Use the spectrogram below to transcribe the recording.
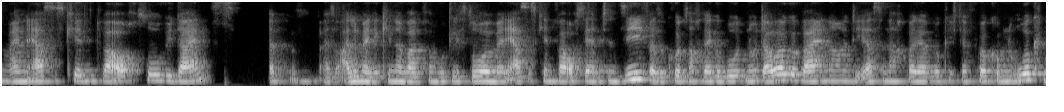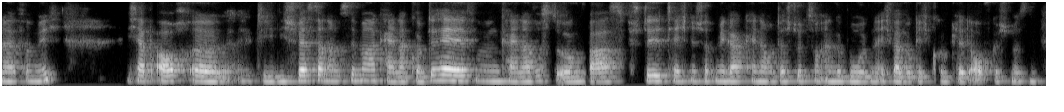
mein erstes Kind war auch so wie deins. Äh, also alle meine Kinder waren vermutlich so, mein erstes Kind war auch sehr intensiv. Also kurz nach der Geburt nur Dauergeweine. Die erste Nacht war ja wirklich der vollkommene Urknall für mich. Ich habe auch äh, die, die Schwestern im Zimmer, keiner konnte helfen, keiner wusste irgendwas. Stilltechnisch hat mir gar keine Unterstützung angeboten. Ich war wirklich komplett aufgeschmissen.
